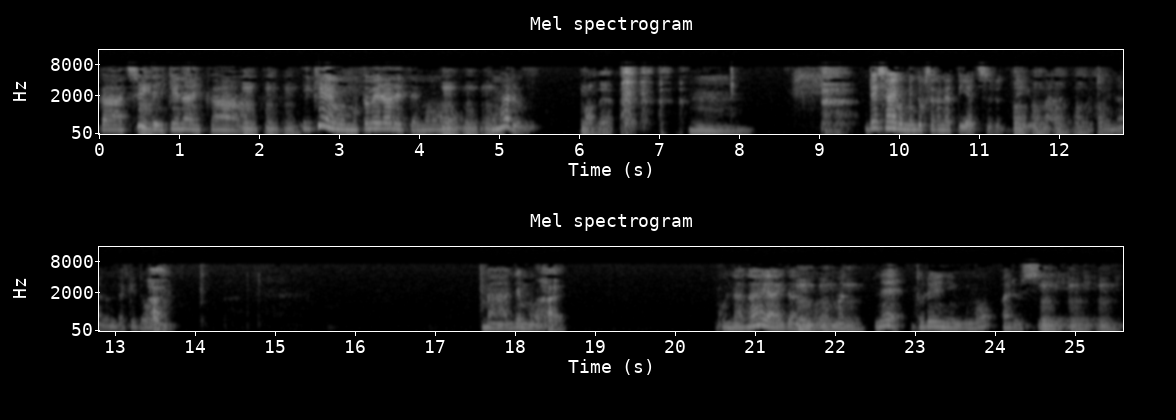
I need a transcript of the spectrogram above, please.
か、ついていけないか、うんうんうん。意見を求められてもうんうんうん困る、まあね。うん で、最後めんどくさくなって威圧するっていう、まあ、ことになるんだけど、はい。まあでも、はい。こう長い間の、うんうんうん。まね、トレーニングもあるし、うんうんうん。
